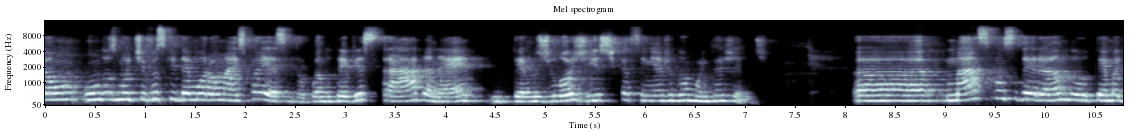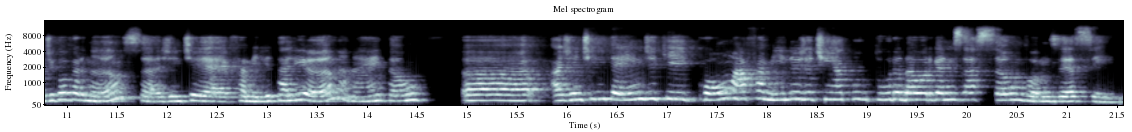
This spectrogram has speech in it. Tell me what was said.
então, um dos motivos que demorou mais foi esse. Então, quando teve estrada, né, em termos de logística, assim, ajudou muito a gente. Uh, mas, considerando o tema de governança, a gente é família italiana, né, então uh, a gente entende que com a família já tinha a cultura da organização, vamos dizer assim.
